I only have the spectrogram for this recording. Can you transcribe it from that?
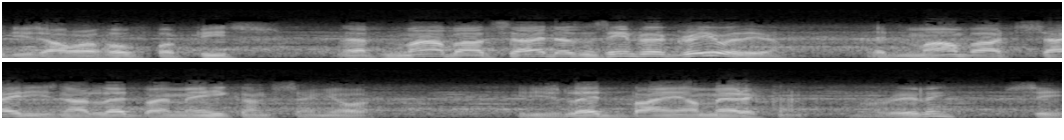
It is our hope for peace. That mob outside doesn't seem to agree with you. That mob outside is not led by Mexicans, senor. It is led by American. Oh, really? Si.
